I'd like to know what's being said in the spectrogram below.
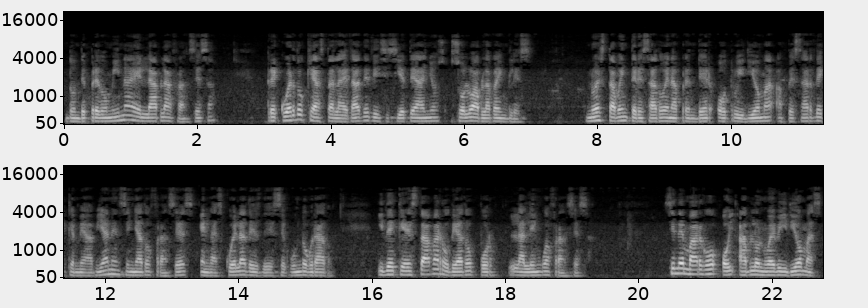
donde predomina el habla francesa, recuerdo que hasta la edad de 17 años solo hablaba inglés. No estaba interesado en aprender otro idioma a pesar de que me habían enseñado francés en la escuela desde segundo grado y de que estaba rodeado por la lengua francesa. Sin embargo, hoy hablo nueve idiomas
